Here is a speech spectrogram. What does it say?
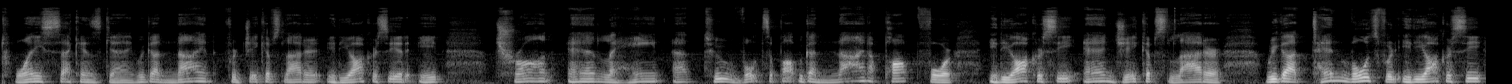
20 seconds, gang. We got nine for Jacob's Ladder, Idiocracy at eight, Tron and La Haine at two votes a pop. We got nine a pop for Idiocracy and Jacob's Ladder. We got 10 votes for Idiocracy,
